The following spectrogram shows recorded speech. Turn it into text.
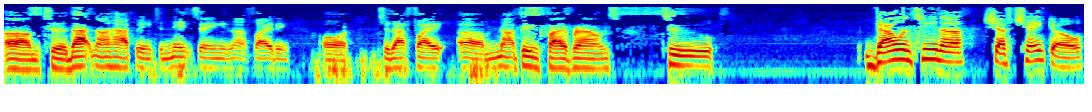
um, to that not happening, to Nate saying he's not fighting, or to that fight um, not being five rounds, to Valentina Shevchenko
